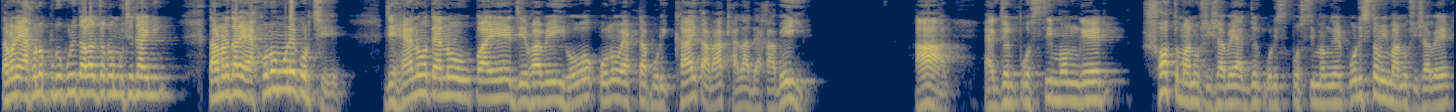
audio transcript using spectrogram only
তার মানে এখনও পুরোপুরি দালাল চক্র মুছে যায়নি। তার মানে তারা এখনও মনে করছে যে হেন তেন উপায়ে যেভাবেই হোক কোনো একটা পরীক্ষায় তারা খেলা দেখাবেই। আর একজন পশ্চিমবঙ্গের সৎ মানুষ হিসাবে, একজন পশ্চিমবঙ্গের পরিশ্রমী মানুষ হিসাবে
